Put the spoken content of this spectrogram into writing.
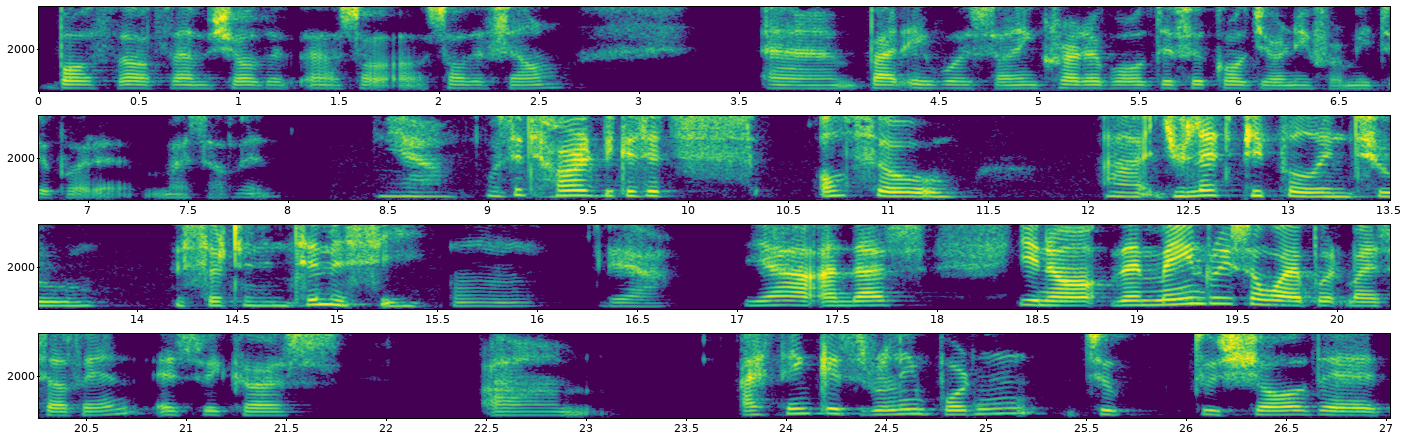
both of them show the, uh, saw, uh, saw the film. Um, but it was an incredible, difficult journey for me to put it, myself in. Yeah. Was it hard because it's also uh, you let people into a certain intimacy? Mm, yeah, yeah, and that's you know the main reason why I put myself in is because um, I think it's really important to to show the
